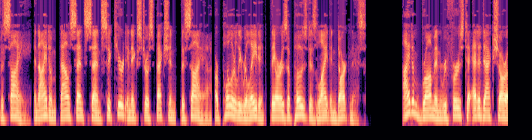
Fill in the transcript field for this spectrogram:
visayi and idam thou sense sense secured in extrospection, visaya are polarly related, they are as opposed as light and darkness. Idam Brahman refers to etadakshara,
